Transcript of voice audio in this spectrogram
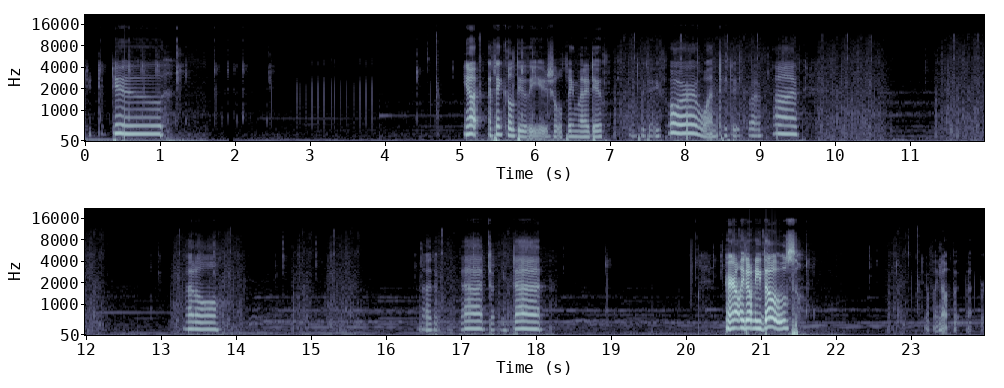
Do, do, do. You know what? I think I'll do the usual thing that I do. 1, 2, 3, 4. 1, 2, 3, 4, 5. Metal. Uh, don't need that. Don't need that. Apparently don't need those. Definitely not putting that for...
